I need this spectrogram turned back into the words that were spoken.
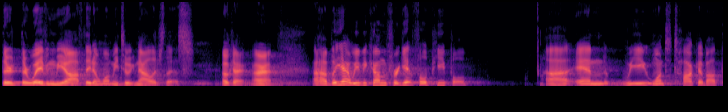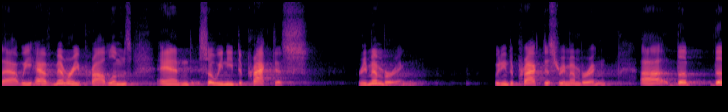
They're, they're waving me off. They don't want me to acknowledge this. Okay, all right. Uh, but yeah, we become forgetful people. Uh, and we want to talk about that. We have memory problems, and so we need to practice remembering. We need to practice remembering. Uh, the, the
